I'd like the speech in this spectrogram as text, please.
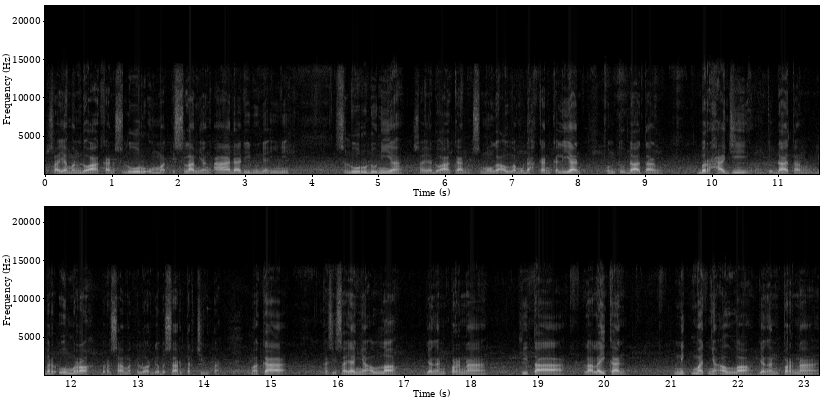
saya mendoakan seluruh umat Islam yang ada di dunia ini seluruh dunia saya doakan. Semoga Allah mudahkan kalian untuk datang berhaji untuk datang berumrah bersama keluarga besar tercinta. Maka kasih sayangnya Allah jangan pernah kita lalaikan. Nikmatnya Allah jangan pernah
